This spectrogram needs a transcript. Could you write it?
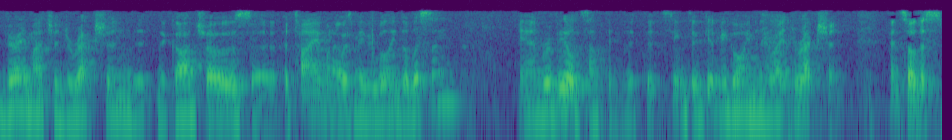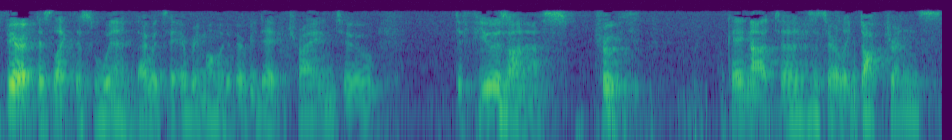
very much a direction that, that God chose, a, a, time when I was maybe willing to listen and revealed something that, that seemed to get me going in the right direction. And so the Spirit is like this wind, I would say, every moment of every day, trying to diffuse on us truth. Okay, not uh, necessarily doctrines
